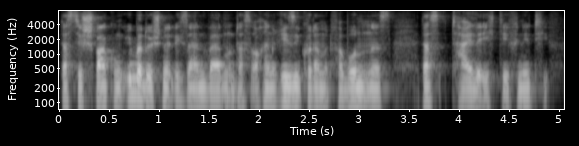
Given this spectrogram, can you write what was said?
dass die Schwankungen überdurchschnittlich sein werden und dass auch ein Risiko damit verbunden ist, das teile ich definitiv.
